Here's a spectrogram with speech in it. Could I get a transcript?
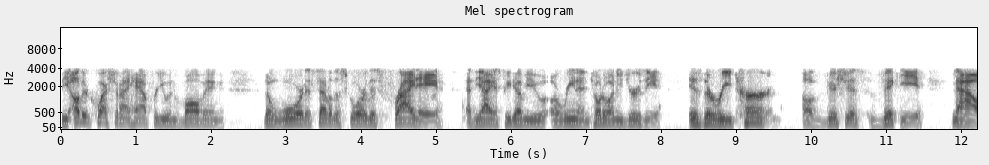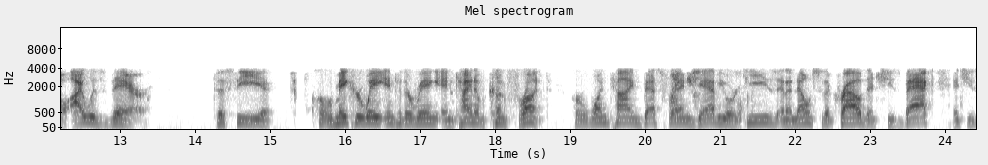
The other question I have for you involving the war to settle the score this Friday at the ISPW Arena in Totowa, New Jersey, is the return of Vicious Vicky. Now, I was there to see her make her way into the ring and kind of confront her one-time best friend Gabby Ortiz and announce to the crowd that she's back and she's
